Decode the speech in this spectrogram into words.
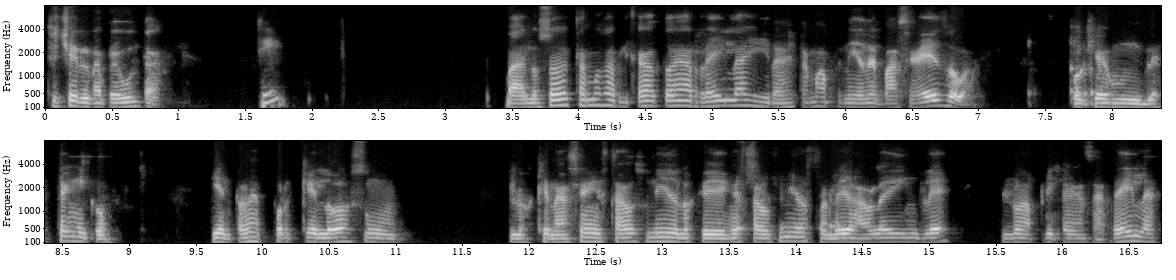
Teacher, una pregunta. ¿Sí? Va, nosotros estamos aplicando todas las reglas y las estamos aprendiendo en base a eso, va, porque es un inglés técnico. Y entonces, ¿por qué los, mm, los que nacen en Estados Unidos, los que viven en Estados Unidos, cuando ellos hablan inglés, no aplican esas reglas?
